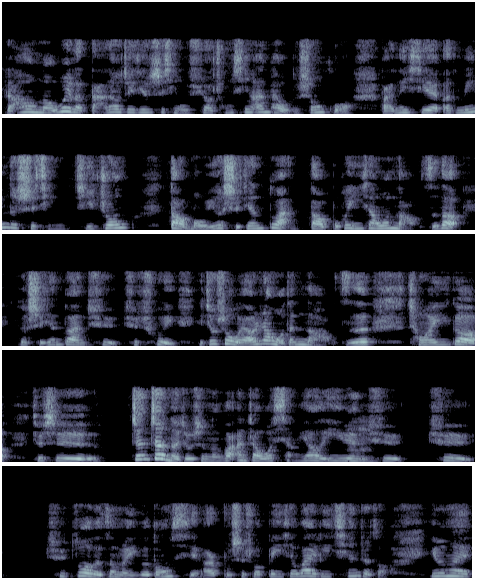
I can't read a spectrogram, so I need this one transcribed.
然后呢，为了达到这件事情，我需要重新安排我的生活，把那些 admin 的事情集中到某一个时间段，到不会影响我脑子的一个时间段去去处理。也就是说，我要让我的脑子成为一个，就是真正的，就是能够按照我想要的意愿去去去做的这么一个东西，而不是说被一些外力牵着走，因为。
